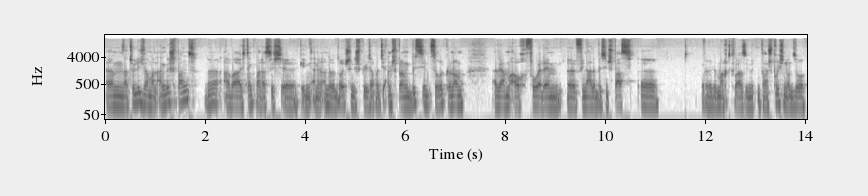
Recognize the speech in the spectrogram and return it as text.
ähm, natürlich war man angespannt, ne? aber ich denke mal, dass ich äh, gegen einen anderen Deutschen gespielt habe, hat die Anspannung ein bisschen zurückgenommen. Wir haben auch vorher dem äh, Finale ein bisschen Spaß äh, gemacht, quasi mit ein paar Sprüchen und so.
